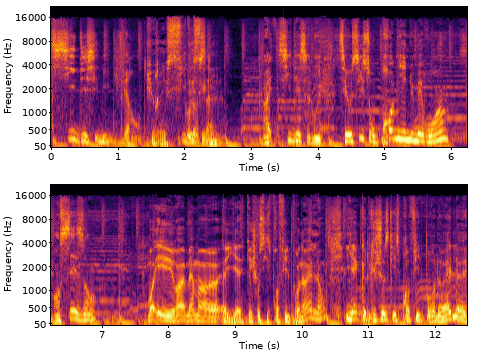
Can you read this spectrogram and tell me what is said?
six décennies différentes. Purée, six décennies. Ouais, six décennies. C'est aussi son premier numéro 1 en 16 ans. Bon, et il y aura même, euh, il y a quelque chose qui se profile pour Noël, non? Il y a quelque chose qui se profile pour Noël. Euh,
